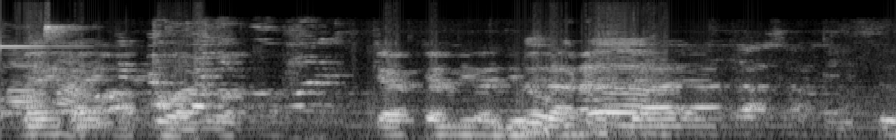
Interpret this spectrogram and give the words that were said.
apa yang buat kevin juga juga ada. seperti itu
